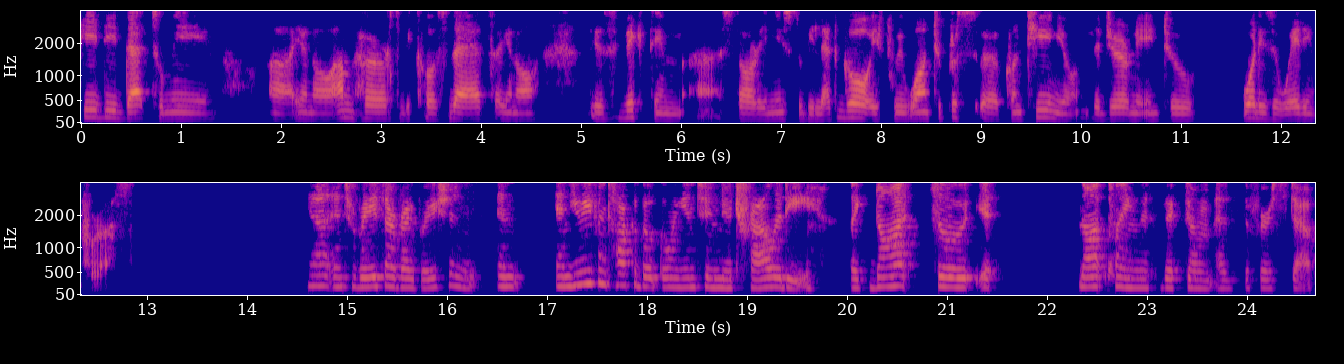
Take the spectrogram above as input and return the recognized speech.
he did that to me uh, you know i'm hurt because that you know this victim uh, story needs to be let go if we want to uh, continue the journey into what is awaiting for us yeah and to raise our vibration and and you even talk about going into neutrality like not so it not playing this victim as the first step.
